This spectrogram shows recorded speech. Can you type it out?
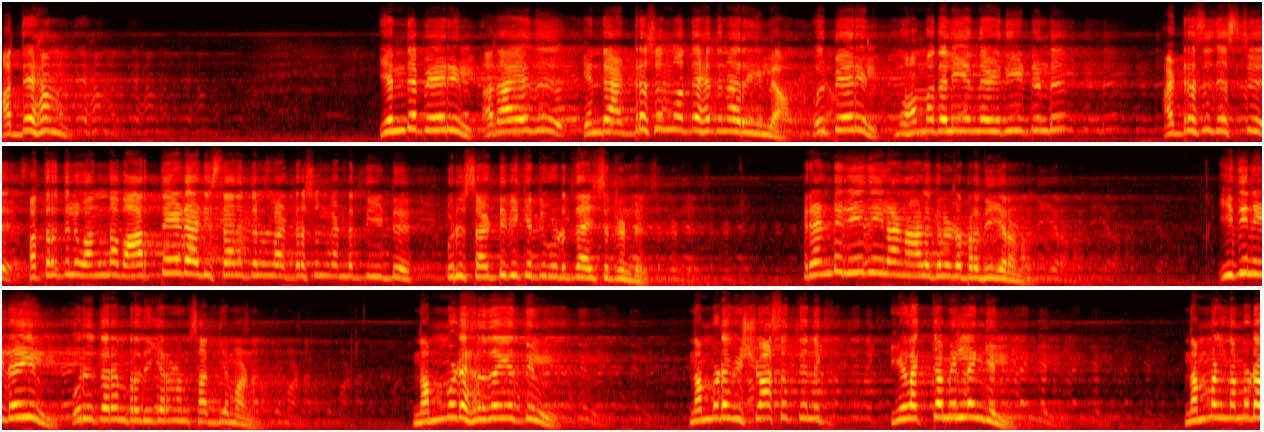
അദ്ദേഹം എന്റെ പേരിൽ അതായത് എന്റെ അഡ്രസ് ഒന്നും അദ്ദേഹത്തിന് അറിയില്ല. ഒരു പേരിൽ മുഹമ്മദ് അലി എന്ന് എഴുതിയിട്ടുണ്ട്. അഡ്രസ് ജസ്റ്റ് പത്രത്തിൽ വന്ന വാർത്തയുടെ അടിസ്ഥാനത്തിലുള്ള അഡ്രസ്സും കണ്ടെത്തിയിട്ട് ഒരു സർട്ടിഫിക്കറ്റ് കൊടുത്ത് അയച്ചിട്ടുണ്ട്. രണ്ട് രീതിയിലാണ് ആളുകളുടെ പ്രതികരണം. ഇതിനിടയിൽ ഒരു തരം പ്രതികരണം സാധ്യമാണ്. നമ്മുടെ ഹൃദയത്തിൽ നമ്മുടെ വിശ്വാസത്തിന് ഇളക്കമില്ലെങ്കിൽ നമ്മൾ നമ്മുടെ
